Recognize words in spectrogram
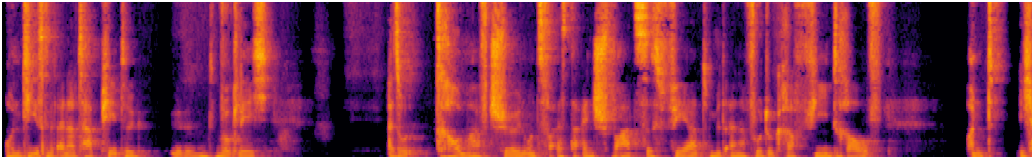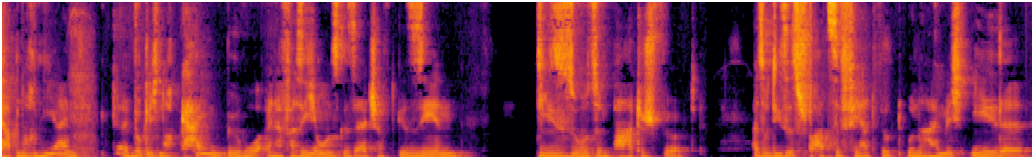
und die ist mit einer Tapete äh, wirklich, also traumhaft schön. Und zwar ist da ein schwarzes Pferd mit einer Fotografie drauf. Und ich habe noch nie ein, äh, wirklich noch kein Büro einer Versicherungsgesellschaft gesehen, die so sympathisch wirkt. Also dieses schwarze Pferd wirkt unheimlich edel.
